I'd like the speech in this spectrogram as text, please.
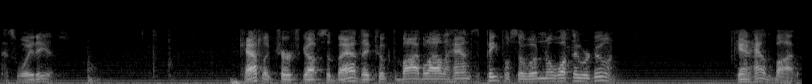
That's the way it is. Catholic Church got so bad they took the Bible out of the hands of the people so they wouldn't know what they were doing. Can't have the Bible.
